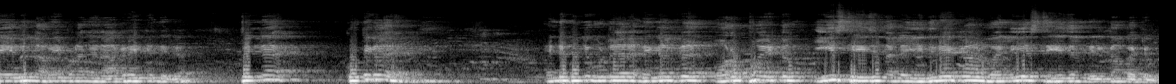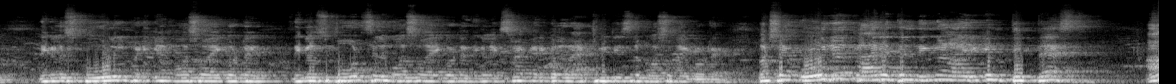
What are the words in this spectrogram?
ലേബലിൽ അറിയപ്പെടാൻ ഞാൻ ആഗ്രഹിക്കുന്നില്ല. പിന്നെ കുട്ടികളെ എന്റെ കുഞ്ഞു കൂട്ടുകാരെ നിങ്ങൾക്ക് ഉറപ്പായിട്ടും ഈ സ്റ്റേജിൽ നല്ല ഇതിനേക്കാൾ വലിയ സ്റ്റേജിൽ നിൽക്കാൻ പറ്റും. നിങ്ങൾ സ്കൂളിൽ പഠിക്കാൻ മോശമായിക്കോട്ടെ നിങ്ങൾ സ്പോർട്സിൽ മോശമായിക്കോട്ടെ നിങ്ങൾ എക്സ്ട്രാ കരിക്കുലർ ആക്ടിവിറ്റീസിൽ മോശമായിക്കോട്ടെ. പക്ഷെ ഒരു കാര്യത്തിൽ നിങ്ങളായിരിക്കും ദി ബെസ്റ്റ് ആ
